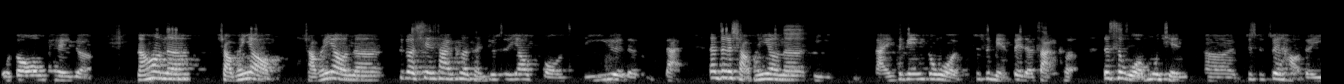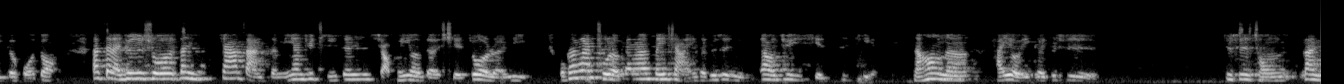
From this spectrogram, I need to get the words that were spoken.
我都 OK 的。然后呢？小朋友，小朋友呢？这个线上课程就是要否十一月的比赛。那这个小朋友呢？你来这边跟我就是免费的上课，这是我目前呃就是最好的一个活动。那再来就是说，那家长怎么样去提升小朋友的写作能力？我刚刚除了刚刚分享一个，就是你要去写字帖，然后呢，还有一个就是就是从让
